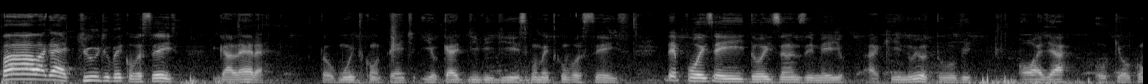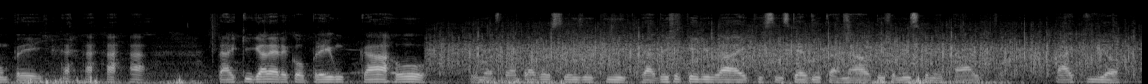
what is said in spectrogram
Fala galera, tudo bem com vocês? Galera, estou muito contente e eu quero dividir esse momento com vocês. Depois aí, dois anos e meio aqui no YouTube, olha o que eu comprei. tá aqui galera, comprei um carro. Vou mostrar pra vocês aqui. Já deixa aquele like, se inscreve no canal, deixa muitos comentários. Tá aqui ó,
